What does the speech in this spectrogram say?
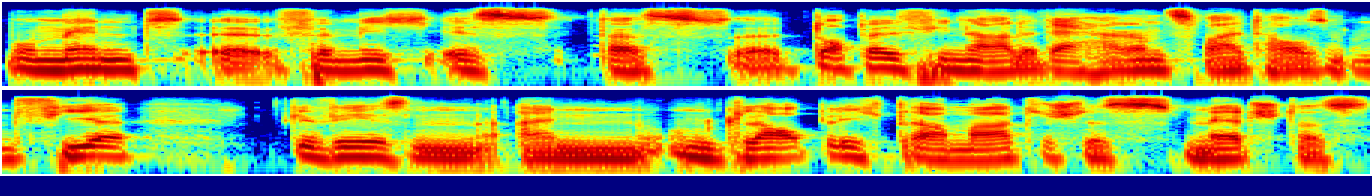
Moment äh, für mich ist das äh, Doppelfinale der Herren 2004 gewesen. Ein unglaublich dramatisches Match, das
